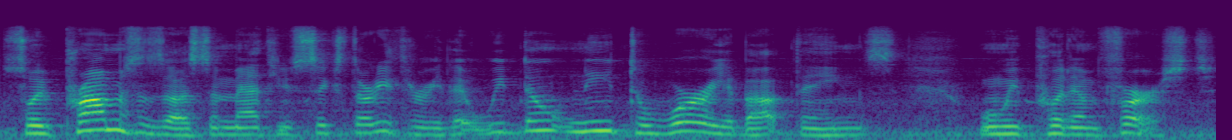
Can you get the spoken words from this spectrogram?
So he promises us in Matthew 6:33 that we don't need to worry about things when we put him first.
